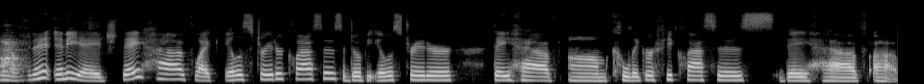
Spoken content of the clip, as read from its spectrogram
you know in any age, they have like Illustrator classes, Adobe Illustrator. They have um, calligraphy classes. They have uh,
